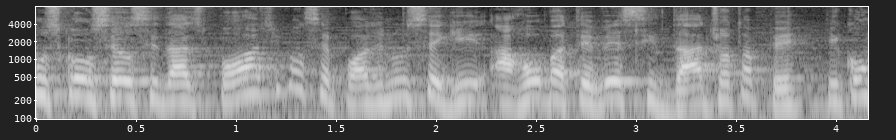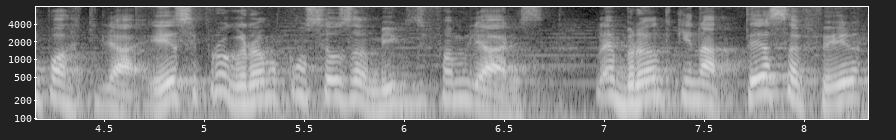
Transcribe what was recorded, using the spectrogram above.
Voltamos com o seu Cidade Esporte. Você pode nos seguir, arroba TV Cidade JP, e compartilhar esse programa com seus amigos e familiares. Lembrando que na terça-feira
